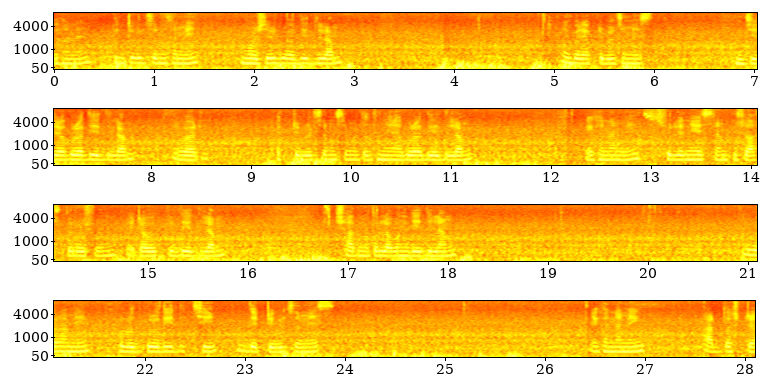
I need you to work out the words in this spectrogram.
এখানে তিন টেবিল চামচ আমি মরিচের গুঁড়া দিয়ে দিলাম। এবার এক টেবিল চামচ জিরা গুঁড়া দিয়ে দিলাম। এবার এক টেবিল চামচের মতো ধনিয়া গুঁড়া দিয়ে দিলাম। এখানে আমি ছুলে নিয়েছিলাম কিছু আস্ত রসুন, এটাও একটু দিয়ে দিলাম। স্বাদ মতো লবণ দিয়ে দিলাম। এবার আমি হলুদ গুঁড়ো দিয়ে দিচ্ছি, দেড় টেবিল চামচ। এখানে আমি আট দশটা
